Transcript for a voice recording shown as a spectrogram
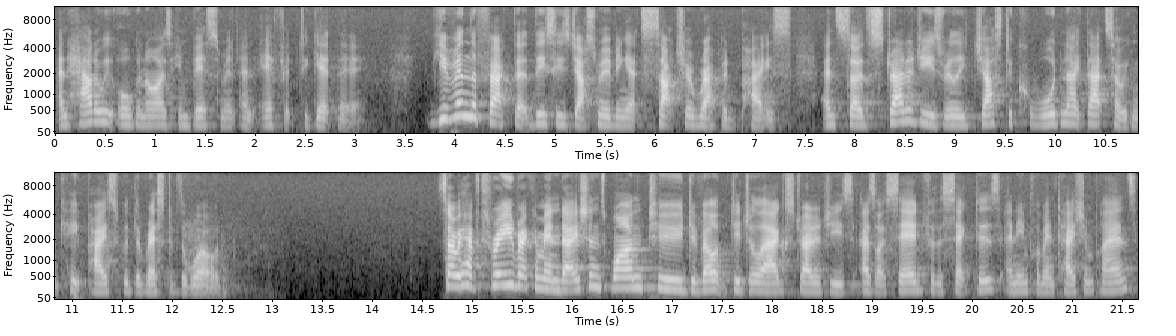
and how do we organise investment and effort to get there. Given the fact that this is just moving at such a rapid pace, and so the strategy is really just to coordinate that so we can keep pace with the rest of the world. So we have three recommendations. One, to develop digital ag strategies, as I said, for the sectors and implementation plans.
